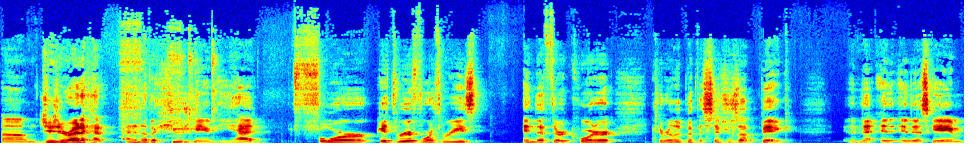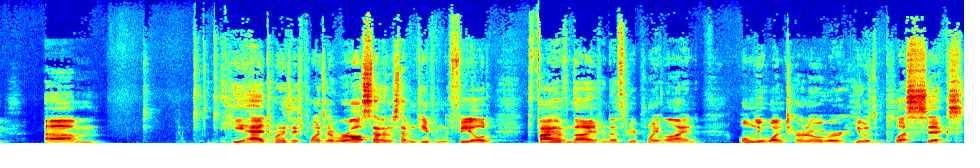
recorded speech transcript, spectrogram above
um, JJ Redick had, had another huge game. He had four, three or four threes in the third quarter to really put the Sixers up big in that in, in this game. Um, he had 26 points overall, 7 of 17 from the field, 5 of 9 from the three point line, only one turnover. He was a plus 6.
